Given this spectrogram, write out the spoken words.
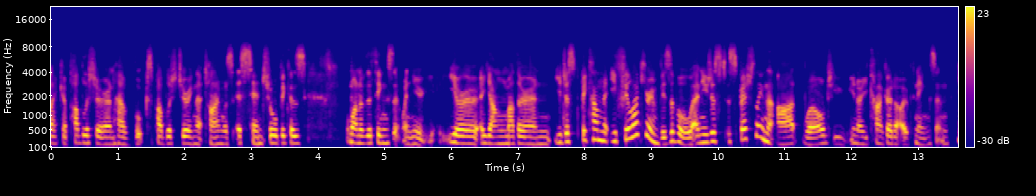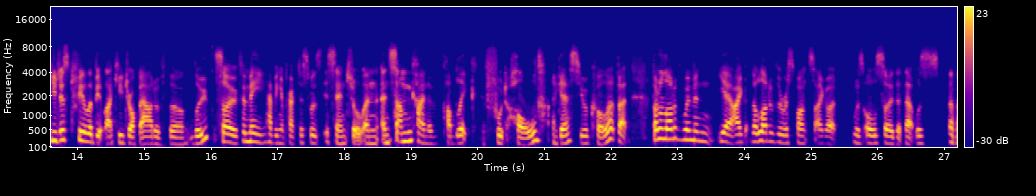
like a publisher and have books published during that time was essential because one of the things that when you you're a young mother and you just become you feel like you're invisible and you just especially in the art world you you know you can't go to openings and you just feel a bit like you drop out of the loop so for me having a practice was essential and and some kind of public foothold i guess you would call it but but a lot of women yeah i a lot of the response i got was also that that was a,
